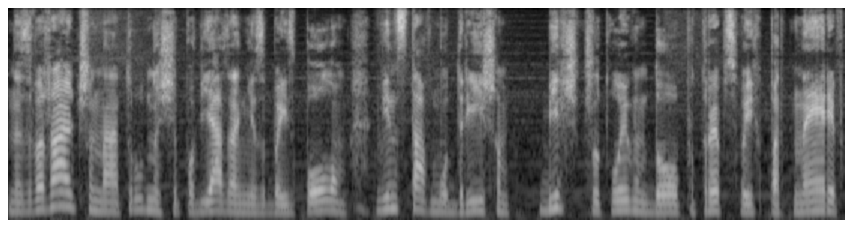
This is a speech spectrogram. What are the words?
Незважаючи на труднощі пов'язані з бейсболом, він став мудрішим, більш чутливим до потреб своїх партнерів,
